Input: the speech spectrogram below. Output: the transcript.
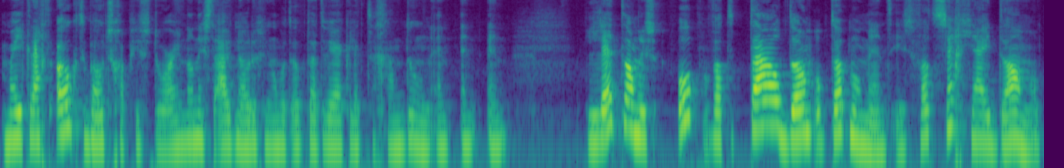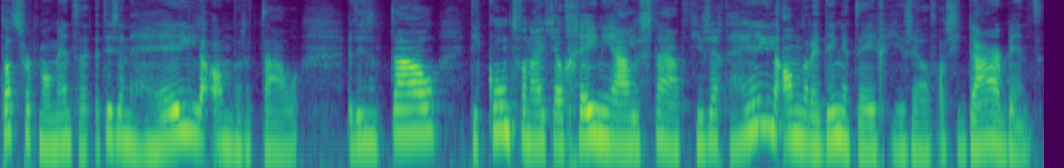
Maar je krijgt ook de boodschapjes door. En dan is de uitnodiging om het ook daadwerkelijk te gaan doen. En, en, en let dan eens op wat de taal dan op dat moment is. Wat zeg jij dan op dat soort momenten? Het is een hele andere taal. Het is een taal die komt vanuit jouw geniale staat. Je zegt hele andere dingen tegen jezelf als je daar bent.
